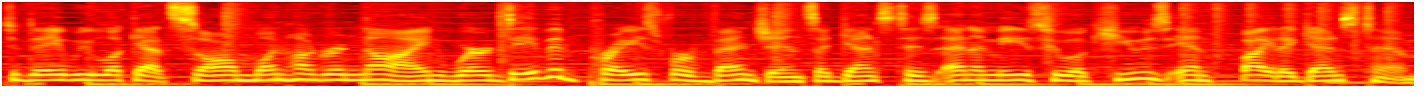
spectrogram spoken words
Today we look at Psalm 109, where David prays for vengeance against his enemies who accuse and fight against him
